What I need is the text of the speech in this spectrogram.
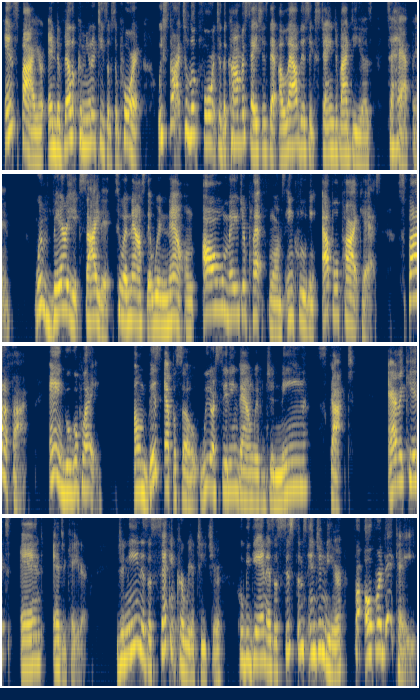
inspire, and develop communities of support, we start to look forward to the conversations that allow this exchange of ideas to happen. We're very excited to announce that we're now on all major platforms, including Apple Podcasts, Spotify, and Google Play. On this episode, we are sitting down with Janine Scott, advocate and educator. Janine is a second career teacher who began as a systems engineer for over a decade,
